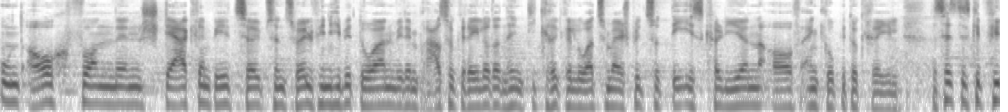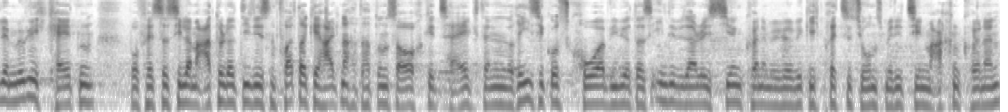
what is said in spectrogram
und auch von den stärkeren B12-Inhibitoren wie dem Prasugrel oder dem Ticagrelor zum Beispiel zu deeskalieren auf ein Clopidogrel. Das heißt, es gibt viele Möglichkeiten. Professor Sila Matula, die diesen Vortrag gehalten hat, hat uns auch gezeigt, einen Risikoscore, wie wir das individualisieren können, wie wir wirklich Präzisionsmedizin machen können.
